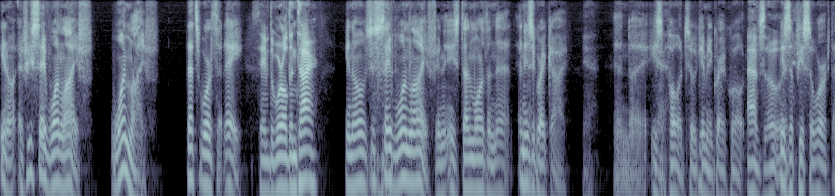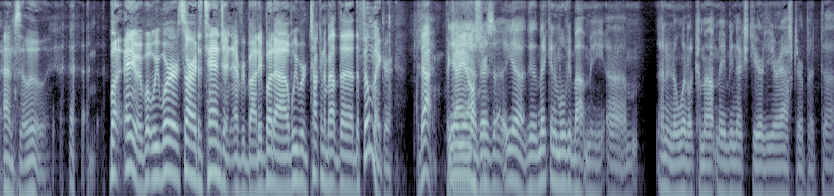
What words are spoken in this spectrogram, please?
you know if you save one life, one life, that's worth it. Hey, Save the world entire. you know, just save one life, and he's done more than that. And he's a great guy. And uh, he's Yeah. a poet too. Give me a great quote. Absolutely. He's a piece of work. That. Absolutely. but anyway, but we were sorry to tangent everybody, but uh, we were talking about the the filmmaker, the doc, the yeah, guy yeah. There's a yeah. They're making a movie about me. Um, I don't know when it'll come out. Maybe next year, the year after. But uh,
